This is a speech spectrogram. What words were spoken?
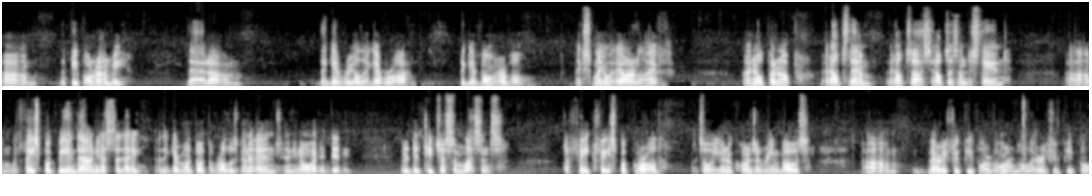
Um, the people around me that um, they get real, they get raw, they get vulnerable, explain where they are in life, and open up. It helps them. It helps us. It helps us understand. Um, with Facebook being down yesterday, I think everyone thought the world was going to end, and you know what? It didn't. But it did teach us some lessons. The fake Facebook world, it's all unicorns and rainbows. Um, very few people are vulnerable. Very few people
